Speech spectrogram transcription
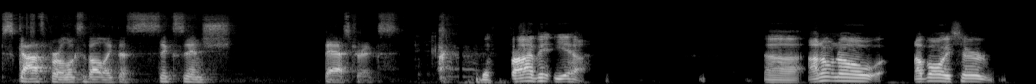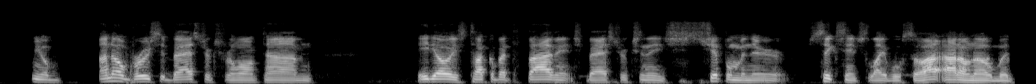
Scottsboro looks about like the six inch Basstrix. The five, in, yeah. Uh, I don't know. I've always heard, you know, I know Bruce at Basstrix for a long time. And he'd always talk about the five inch Basstrix and then ship them in their six inch label. So I, I don't know, but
